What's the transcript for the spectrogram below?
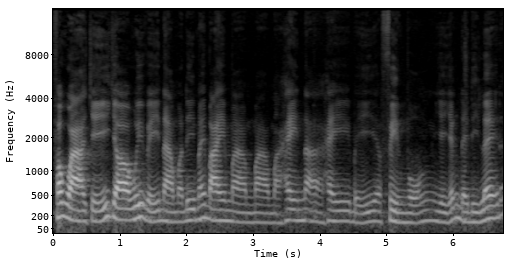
Pháp Hòa chỉ cho quý vị nào mà đi máy bay mà mà mà hay à, hay bị phiền muộn về vấn đề delay đó.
